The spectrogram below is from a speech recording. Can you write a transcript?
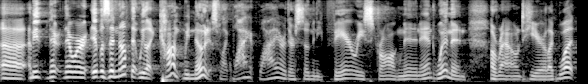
uh, I mean, there, there were, it was enough that we like, com- we noticed, like, why, why are there so many very strong men and women around here? Like, what,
